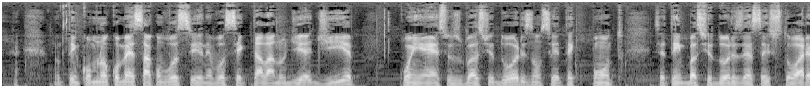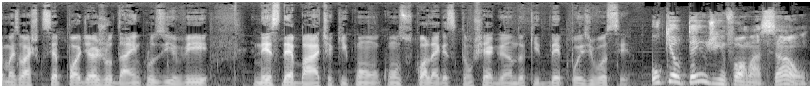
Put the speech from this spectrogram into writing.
não tem como não começar com você, né? Você que tá lá no dia a dia, conhece os bastidores, não sei até que ponto você tem bastidores dessa história, mas eu acho que você pode ajudar, inclusive, nesse debate aqui com, com os colegas que estão chegando aqui depois de você. O que eu tenho de informação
